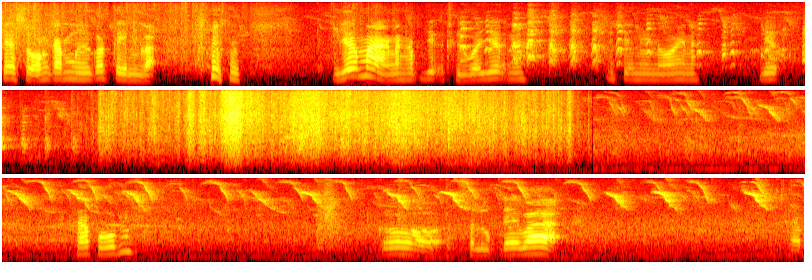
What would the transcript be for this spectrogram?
ค่สองกำมือก็เต็มละ เยอะมากนะครับ เยอะถือว่าเยอะนะ ไม่ใช่น้อยๆนะ เยอะ ครับผม ก็สรุปได้ว่า ครับ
